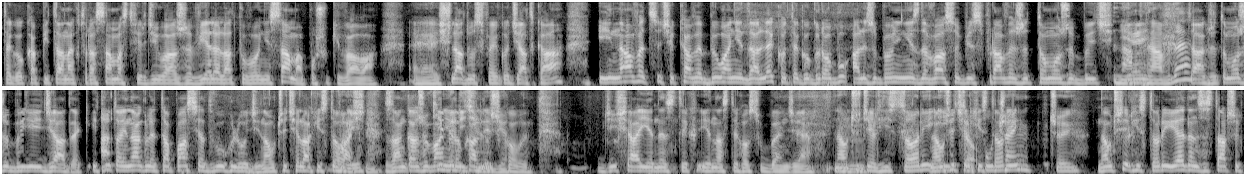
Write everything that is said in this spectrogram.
tego kapitana, która sama stwierdziła, że wiele lat po wojnie sama poszukiwała e, śladu swojego dziadka i nawet, co ciekawe, była niedaleko tego grobu, ale zupełnie nie zdawała sobie sprawy, że to może być Naprawdę? jej... Tak, że to może być jej dziadek. I tutaj nagle ta pasja dwóch ludzi, nauczyciela historii, Właśnie. zaangażowanie lokalnej szkoły. dzisiaj jeden z tych, jedna z tych osób będzie. Nauczyciel historii Nauczyciel historii. uczeń, czy... Nauczyciel historii, jeden ze starszych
